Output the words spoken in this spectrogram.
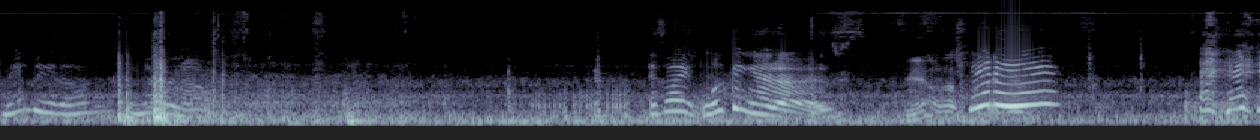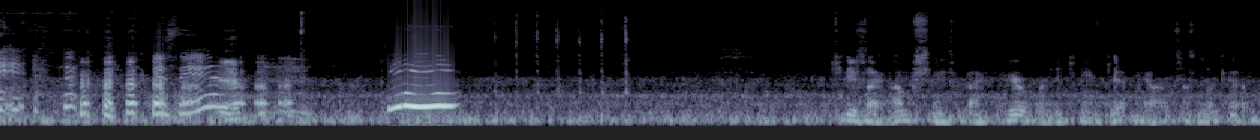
Maybe though. You never know. It's like looking at us. Yeah, that's Kitty. you see it? Yeah. Kitty. She's like, I'm she's back here where they can't get me. I'll just look at them.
